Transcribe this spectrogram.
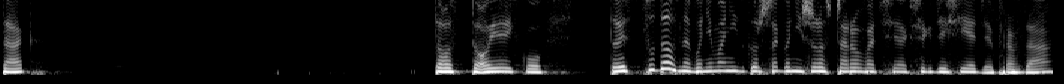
Tak? To, to ojejku, to jest cudowne, bo nie ma nic gorszego niż rozczarować się, jak się gdzieś jedzie, prawda?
